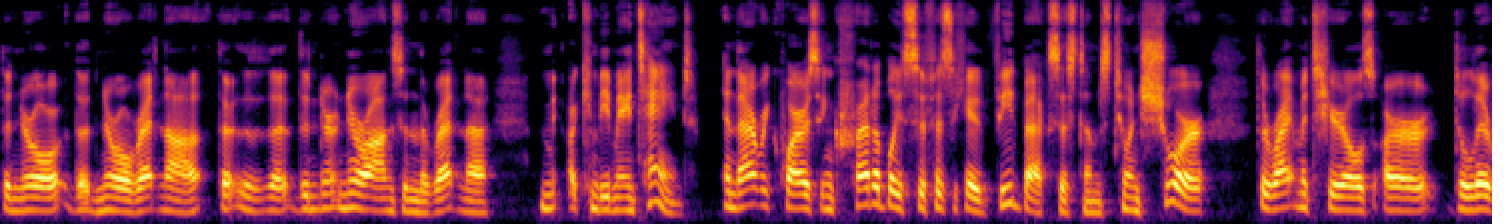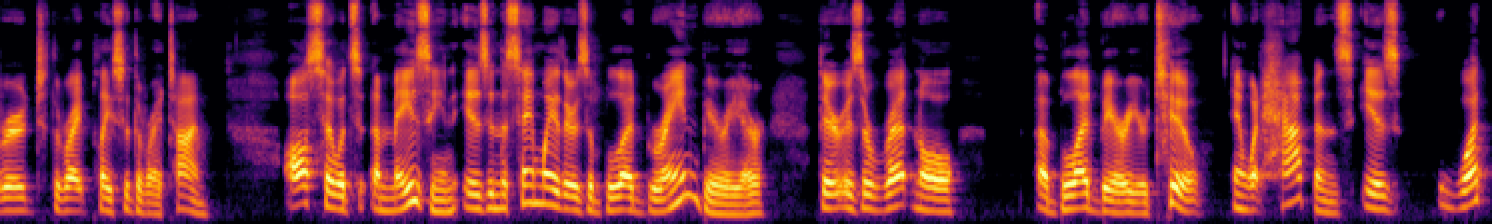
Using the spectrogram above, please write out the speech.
the neural the neural retina the, the, the neurons in the retina uh, can be maintained and that requires incredibly sophisticated feedback systems to ensure the right materials are delivered to the right place at the right time also, what's amazing is in the same way there's a blood brain barrier, there is a retinal a blood barrier too. And what happens is what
